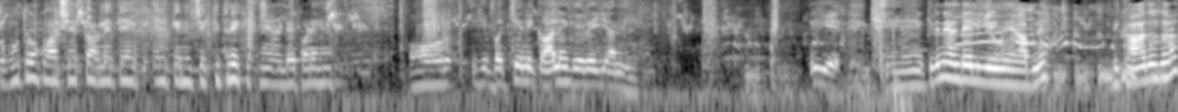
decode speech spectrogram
कबूतरों को आज चेक कर लेते हैं कि इनके नीचे कितने कितने अंडे पड़े हैं। और ये बच्चे निकालेंगे वे या नहीं? ये देखें, कितने अंडे लिए हुए हैं आपने? दिखा दो ज़रा।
